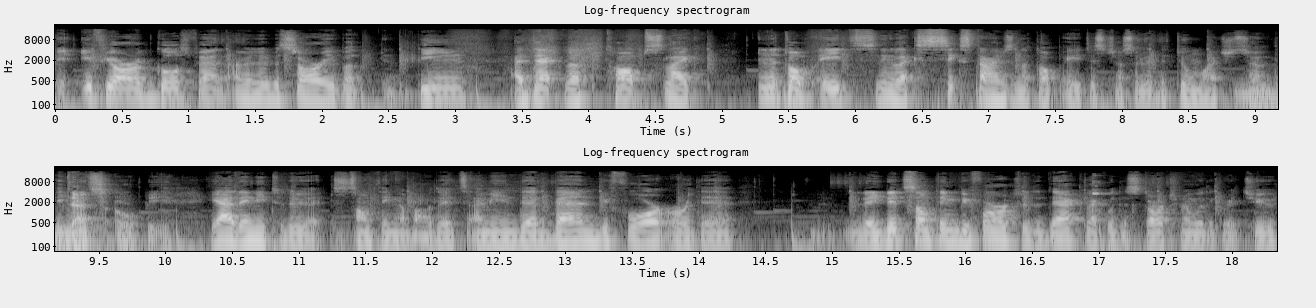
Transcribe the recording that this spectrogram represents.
I- If you're a gold fan, I'm a little bit sorry, but being a deck that tops like in the top eight, sitting like six times in the top eight is just a little bit too much. So they That's need to, OP. yeah, they need to do something about it. I mean, the ban before or the they did something before to the deck, like with the starter and with the grid two,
